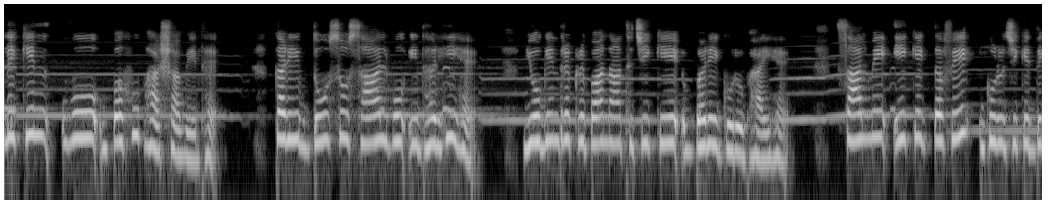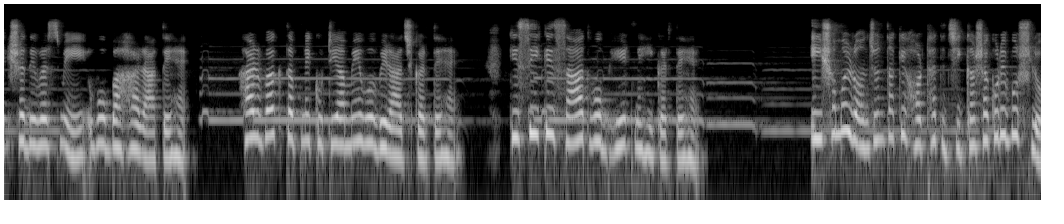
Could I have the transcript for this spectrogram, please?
लेकिन वो बहुभाषाविद है करीब 200 साल वो इधर ही है योगेंद्र कृपानाथ जी के बड़े गुरु भाई है साल में एक एक दफे गुरु जी के दीक्षा दिवस में वो बाहर आते हैं हर वक्त अपने कुटिया में वो विराज करते हैं किसी के साथ वो भेंट नहीं करते हैं এই সময় রঞ্জন তাকে হঠাৎ জিজ্ঞাসা করে বসলো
